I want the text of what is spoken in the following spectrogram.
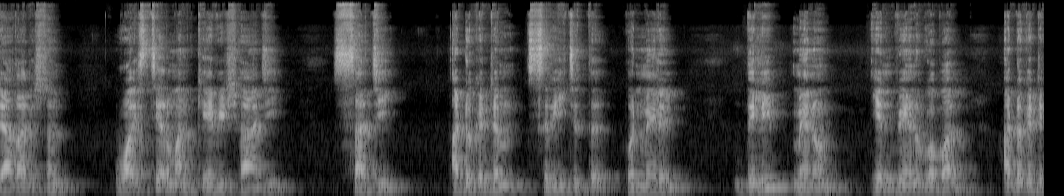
Radhakrishnan vice chairman K V Shaji Saji അഡ്വക്കേറ്റം ശ്രീജിത്ത് പൊന്മേലിൽ ദിലീപ് മേനോൻ എൻ വേണുഗോപാൽ അഡ്വക്കേറ്റ്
